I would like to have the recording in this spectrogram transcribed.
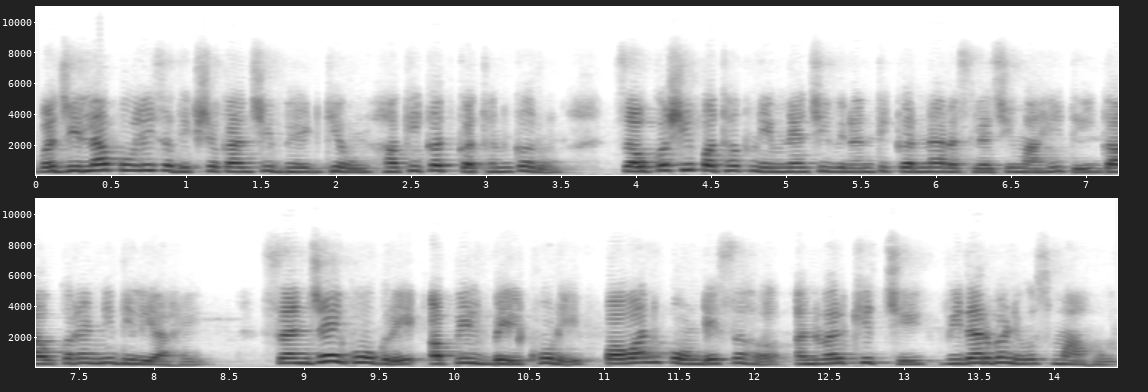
व जिल्हा पोलीस अधीक्षकांची भेट घेऊन हकीकत कथन करून चौकशी पथक नेमण्याची विनंती करणार असल्याची माहिती गावकऱ्यांनी दिली आहे. संजय घोगरे अपिल बेलखोडे पवन कोंडेसह अनवर खिच्ची विदर्भ न्यूज माहूर.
